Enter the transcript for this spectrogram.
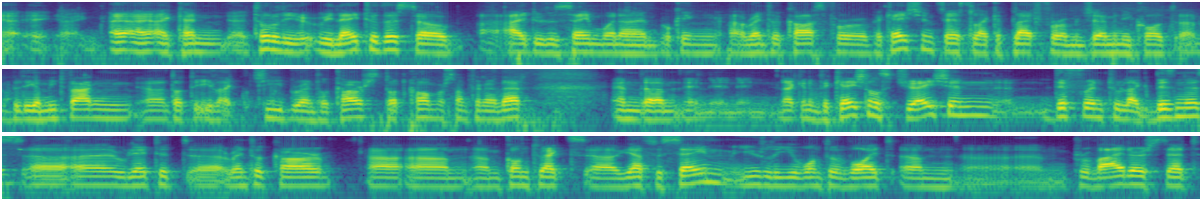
I, I, can uh, totally relate to this. So I do the same when I'm booking uh, rental cars for vacations. There's like a platform in Germany called um, billigermietwagen.de, uh, like cheaprentalcars.com or something like that. And um, in, in, in, like in a vacational situation, different to like business uh, related uh, rental car um, um, contracts, uh, you have the same. Usually, you want to avoid um, uh, providers that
